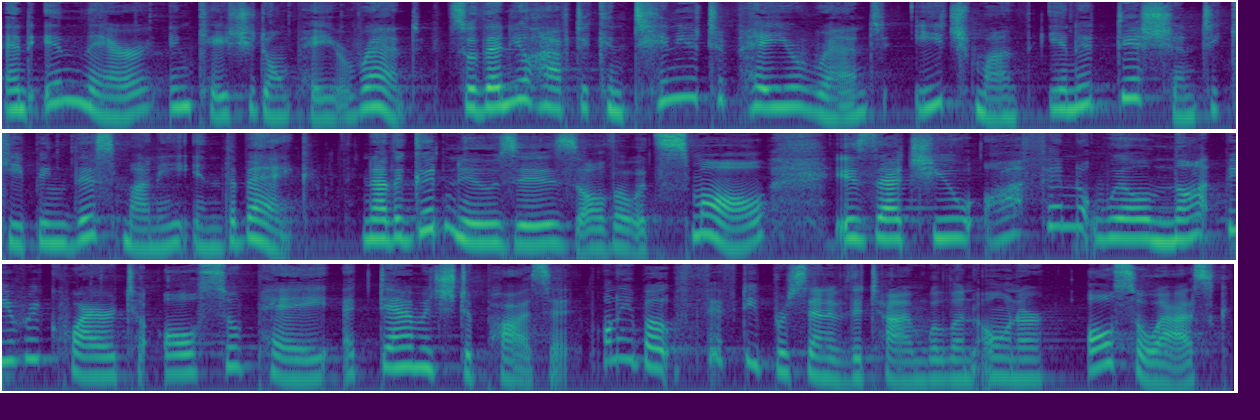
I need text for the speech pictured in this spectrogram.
and in there in case you don't pay your rent. So then you'll have to continue to pay your rent each month in addition to keeping this money in the bank. Now, the good news is, although it's small, is that you often will not be required to also pay a damage deposit. Only about 50% of the time will an owner also ask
